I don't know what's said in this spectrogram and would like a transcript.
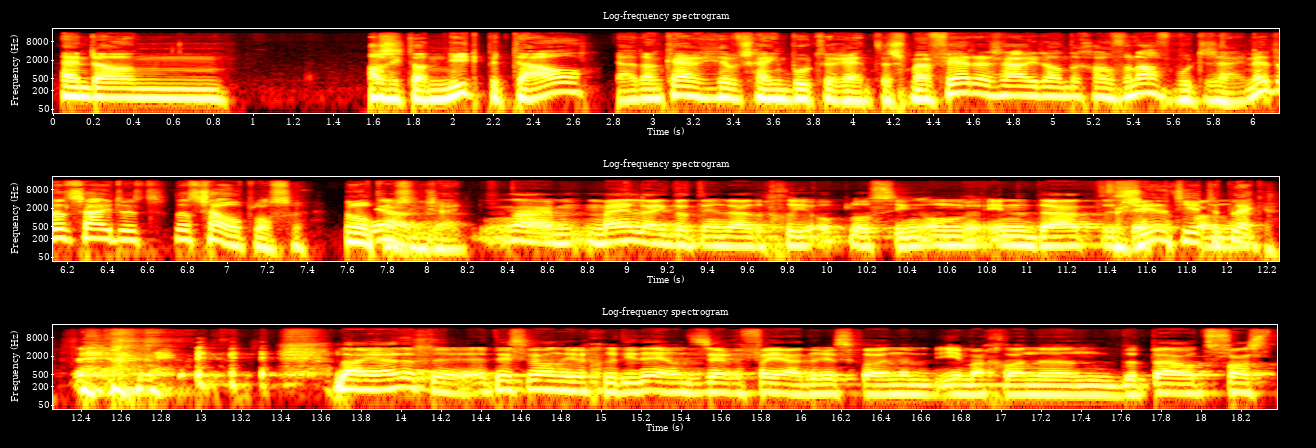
En dan als ik dan niet betaal, ja, dan krijg je waarschijnlijk boeterentes. Maar verder zou je dan er gewoon vanaf moeten zijn. Hè? Dat, zou het, dat zou oplossen. Een oplossing ja, zijn. Nou, mij lijkt dat inderdaad een goede oplossing. Om inderdaad te Verzin het hier te plekken. nou ja, dat, eh, het is wel een heel goed idee. Om te zeggen van ja, er is gewoon een, je mag gewoon een bepaald vast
